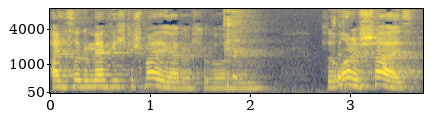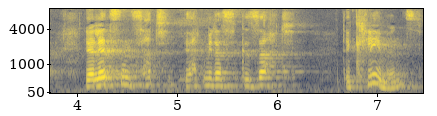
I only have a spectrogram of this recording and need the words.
habe ich so gemerkt, wie ich geschmeidiger durchgeworden bin. So ohne Scheiß. Ja, letztens hat, wer hat mir das gesagt? Der Clemens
